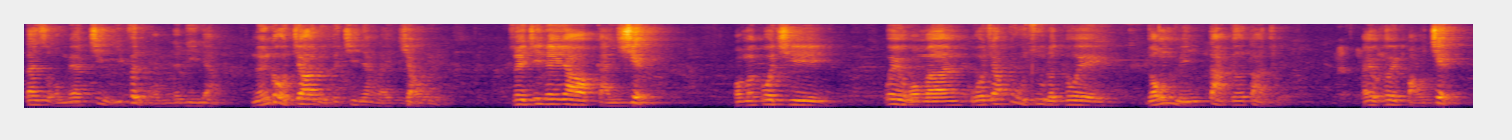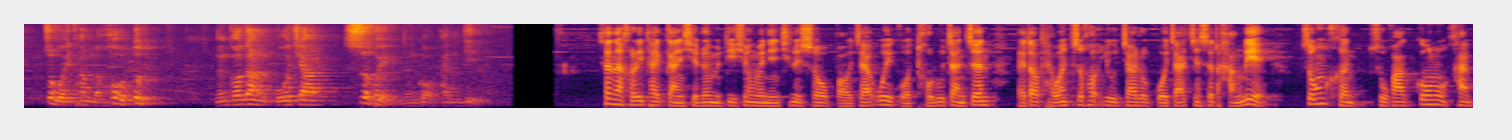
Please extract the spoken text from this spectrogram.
但是我们要尽一份我们的力量，能够交流的尽量来交流。所以今天要感谢我们过去。为我们国家付出的各位农民大哥大姐，还有各位保健，作为他们的后盾，能够让国家社会能够安定。现在何立台感谢农民弟兄们年轻的时候保家卫国、投入战争，来到台湾之后又加入国家建设的行列，中横、竹华公路和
